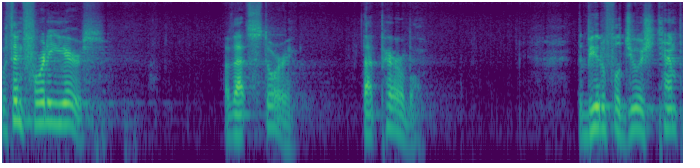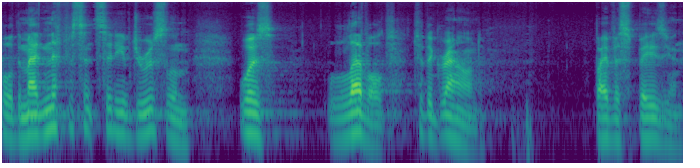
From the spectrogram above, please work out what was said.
Within 40 years of that story, that parable, the beautiful Jewish temple, the magnificent city of Jerusalem, was leveled to the ground by Vespasian.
